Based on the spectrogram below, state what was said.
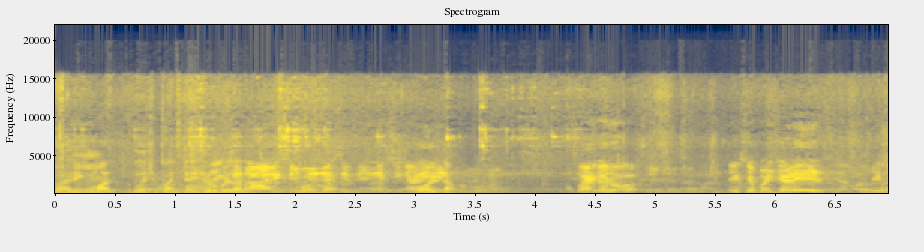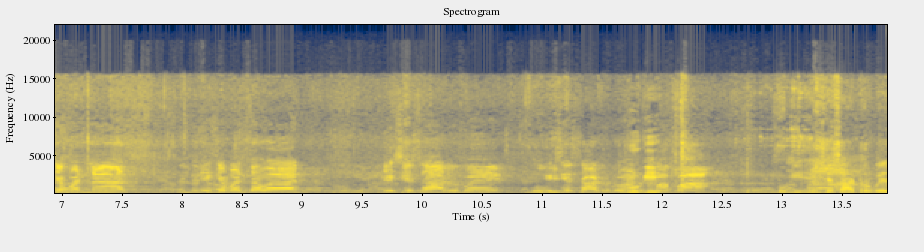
बारीक माल दोनशे पंच रुपये एकशे पंचेचाळीस एकशे पन्ना एकशे पंचावन एकशे साठ रुपये एकशे साठ रुपये एकशे साठ रुपये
